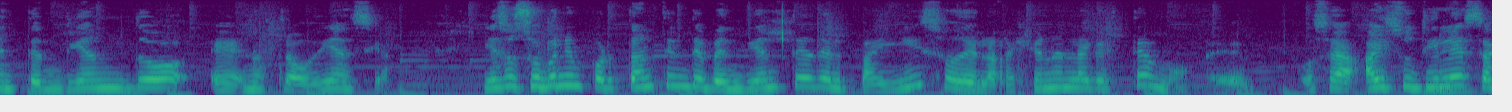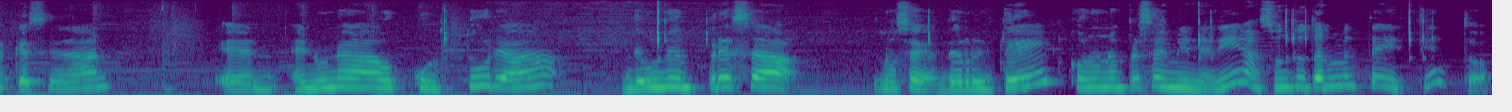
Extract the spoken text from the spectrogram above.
entendiendo eh, nuestra audiencia. Y eso es súper importante independiente del país o de la región en la que estemos. Eh, O sea, hay sutilezas que se dan en, en una cultura de una empresa, no sé, de retail con una empresa de minería. Son totalmente distintos.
